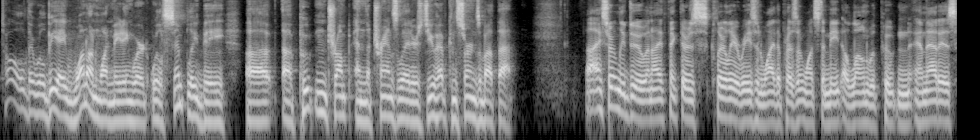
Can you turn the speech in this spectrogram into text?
Told there will be a one on one meeting where it will simply be uh, uh, Putin, Trump, and the translators. Do you have concerns about that? I certainly do. And I think there's clearly a reason why the president wants to meet alone with Putin, and that is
